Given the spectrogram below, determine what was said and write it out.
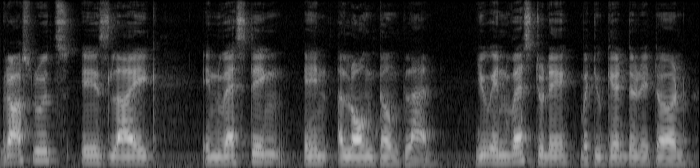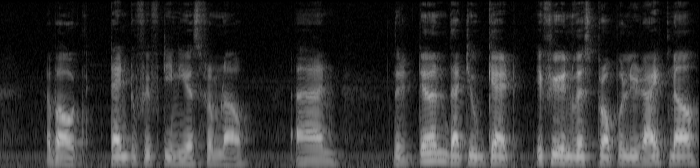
Grassroots is like investing in a long term plan. You invest today but you get the return about 10 to 15 years from now. And the return that you get if you invest properly right now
